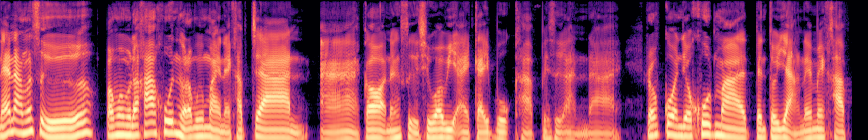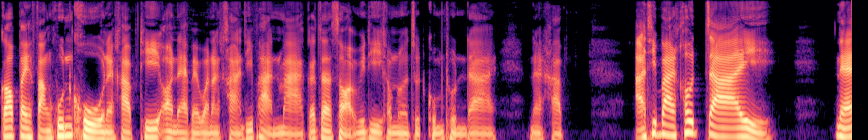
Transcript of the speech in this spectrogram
แนะนำหนังสือประเมินมูลค่าหุ้นสำหรับมือใหม่หน่อยครับจานอ่าก็หนังสือชื่อว่า VI Guidebook ครับไปซื้ออ่านได้ รบกวนยกคูดมาเป็นตัวอย่างได้ไหมครับ ก็ไปฟังหุ้นครูนะครับ ที่ออนแอร์ไปวันอังคารที่ผ่านมา ก็จะสอนวิธีคำนวณจุดคุ้มทุนได้นะครับ อธิบายเข้าใจ แนะ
